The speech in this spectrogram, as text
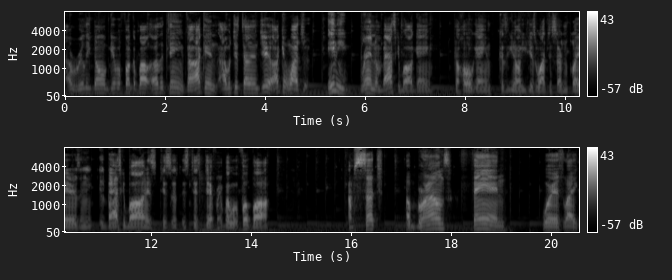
I really don't give a fuck about other teams. Now I can. I was just telling Jill I can watch any random basketball game the whole game because you know you're just watching certain players and it's basketball and it's just a, it's just different. But with football, I'm such a Browns fan where it's like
